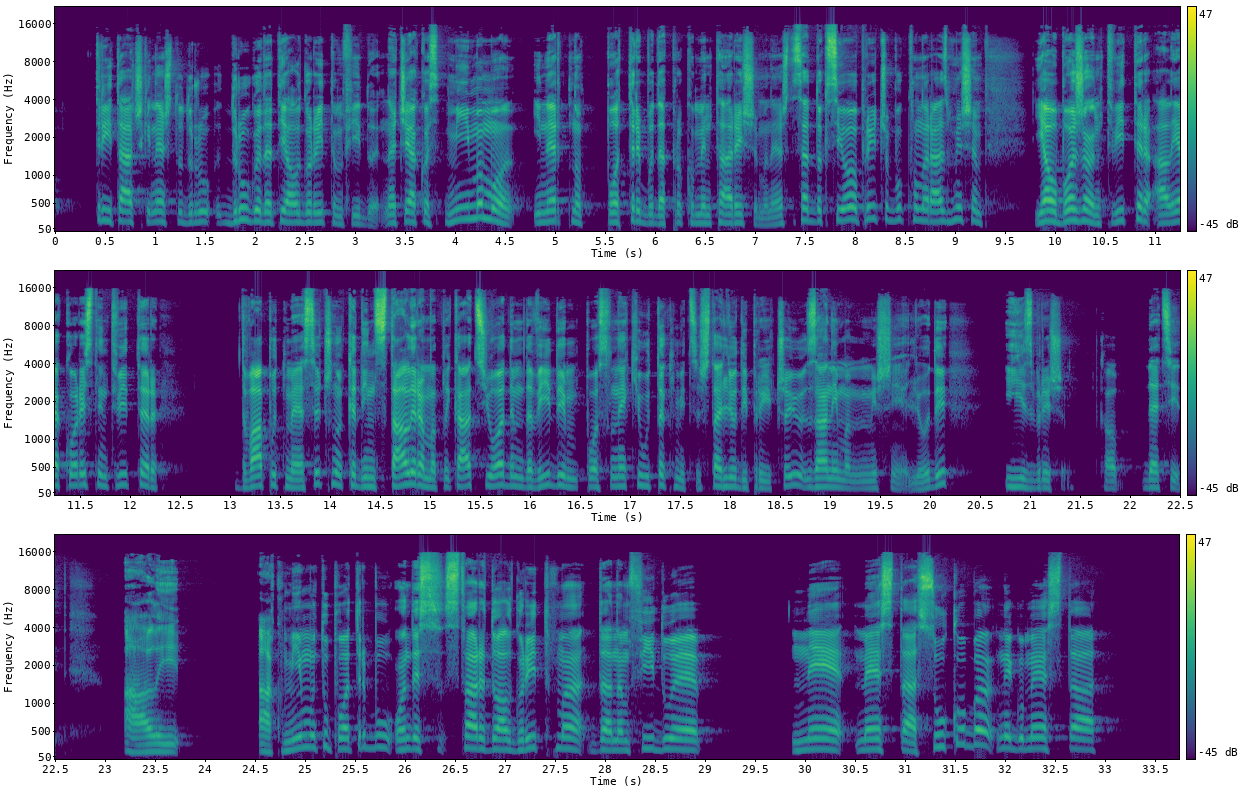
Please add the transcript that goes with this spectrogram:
tri tačke, nešto dru, drugo da ti algoritam feeduje. Znači, ako mi imamo inertno potrebu da prokomentarišemo nešto, sad dok si ovo priča, bukvalno razmišljam, ja obožavam Twitter, ali ja koristim Twitter dva put mesečno, kad instaliram aplikaciju, odem da vidim posle neke utakmice šta ljudi pričaju, zanima me mišljenje ljudi i izbrišem. Kao, that's it. Ali, ako mi imamo tu potrebu, onda je stvar do algoritma da nam feeduje ne mesta sukoba, nego mesta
